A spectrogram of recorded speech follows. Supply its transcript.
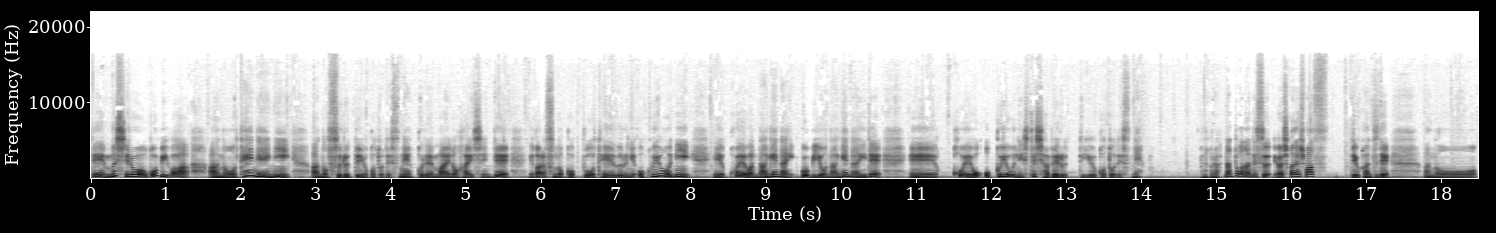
で、むしろ語尾は、あの、丁寧に、あの、するっていうことですね。これ前の配信で、ガラスのコップをテーブルに置くように、えー、声は投げない、語尾を投げないで、えー、声を置くようにして喋るっていうことですね。だから、なんとかなんです。よろしくお願いしますっていう感じで、あの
